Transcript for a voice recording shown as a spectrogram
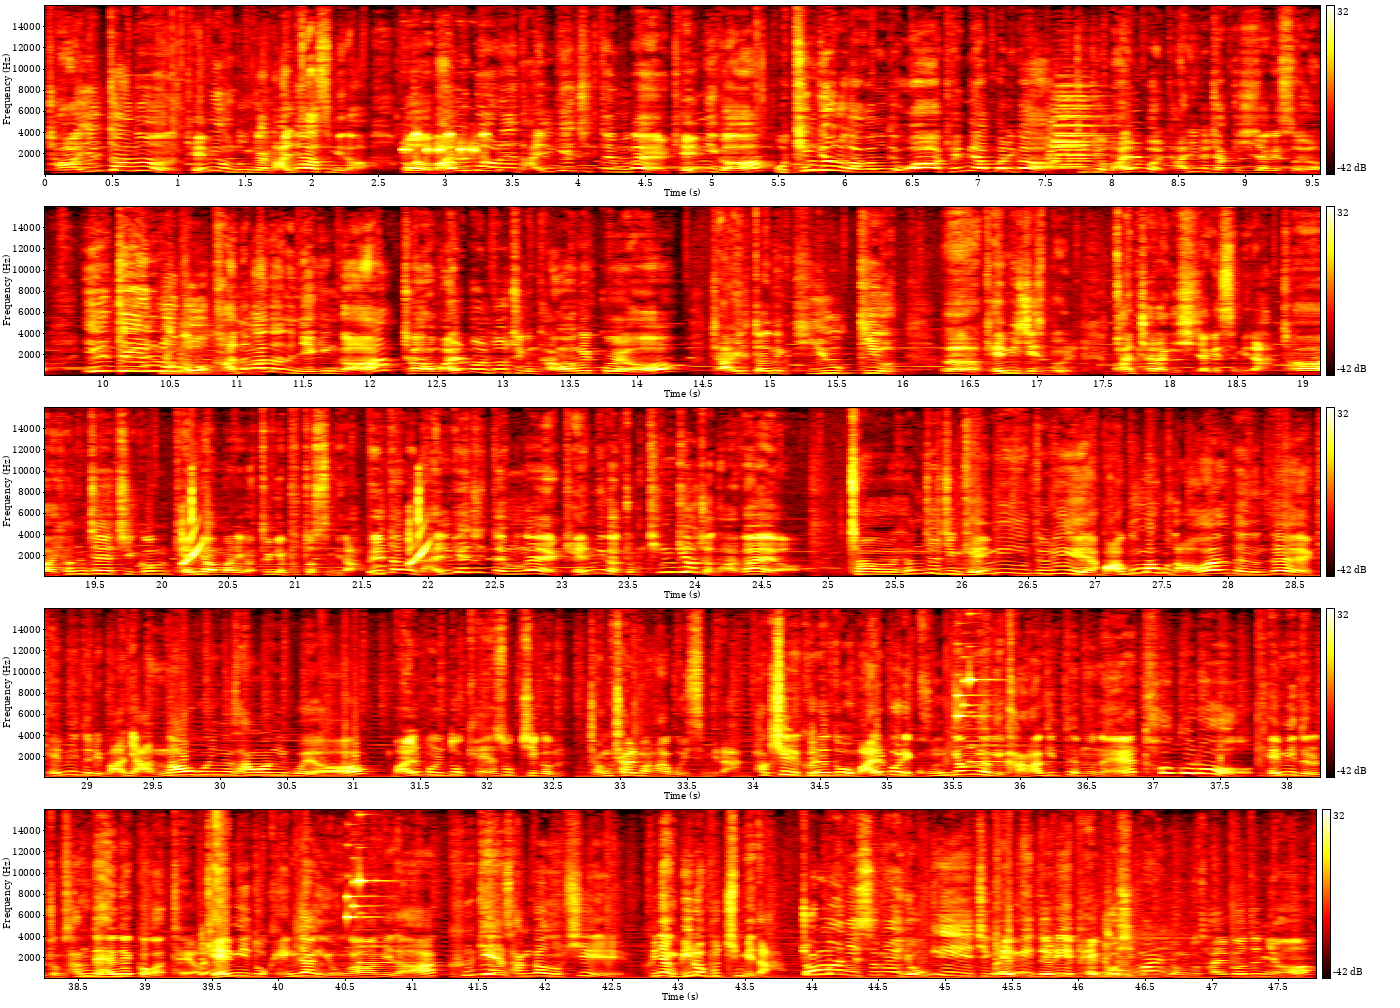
자, 일단은 개미 운동장 난리 났습니다. 어, 말벌의 날개짓 때문에 개미가 어, 튕겨져 나가는데, 와, 개미 한 마리가 드디어 말벌 다리를 잡기 시작했어요. 1대1로도 가능하다는 얘긴가? 자, 말벌도 지금 당황했고요. 자, 일단은 기웃기웃 어, 개미집을 관찰하기 시작했습니다. 자, 현재 지금 개미 한 마리가 등에 붙었습니다. 일단은 날개짓 때문에 개미가 좀 튕겨져 나가요. 자, 현재 지금 개미들이 마구마구 나와야 되는데 개미들이 많이 안 나오고 있는 상황이고요. 말벌도 계속 지금 정찰만 하고 있습니다. 확실히 그래도 말벌이 공격력이 강하기 때문에 턱으로 개미들을 좀 상대해낼 것 같아요. 개미도 굉장히 용감합니다. 크기에 상관없이 그냥 밀어붙입니다. 좀만 있으면 여기 지금 개미들이 150마리 정도 살거든요.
